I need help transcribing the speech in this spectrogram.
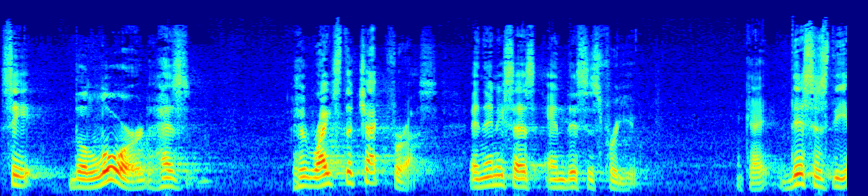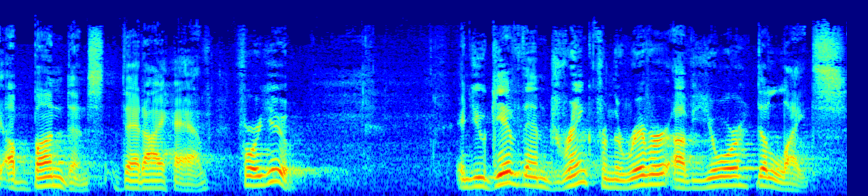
See, the Lord has who writes the check for us. And then he says, and this is for you. Okay? This is the abundance that I have for you. And you give them drink from the river of your delights.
